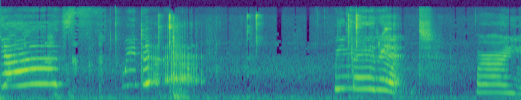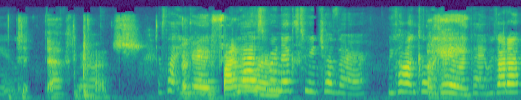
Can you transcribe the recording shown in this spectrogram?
Yes, we did it! We made it. Where are you? To deathmatch. Is that you? Okay, final Yes, we're next to each other. We can't kill Okay. each other. Okay, we gotta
